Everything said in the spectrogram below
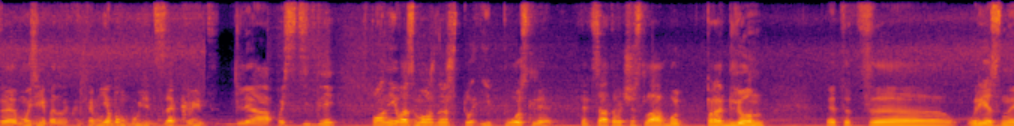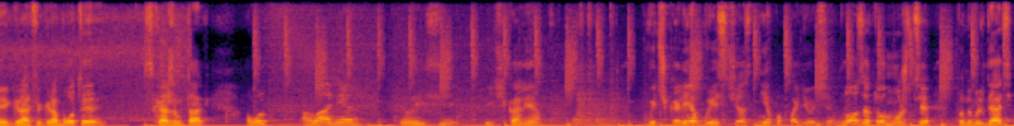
э, музей под открытым небом будет закрыт для посетителей. Вполне возможно, что и после 30 числа будет продлен этот э, урезанный график работы, скажем так. А вот Алания, ЛАС и Чкале. В Чкале вы сейчас не попадете, но зато можете понаблюдать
